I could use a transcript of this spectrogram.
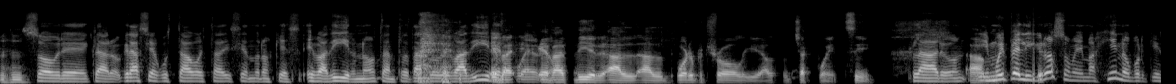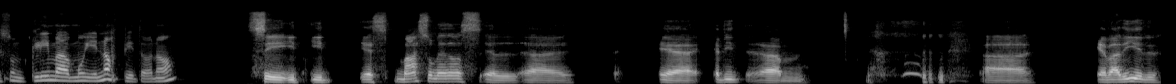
uh -huh. sobre, claro, gracias Gustavo está diciéndonos que es evadir, ¿no? Están tratando de evadir Eva el pueblo. Evadir al, al, Border Patrol y al checkpoint, sí. Claro, um, y muy peligroso me imagino porque es un clima muy inhóspito, ¿no? Sí, y, y es más o menos el... Uh, um, uh, evadir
